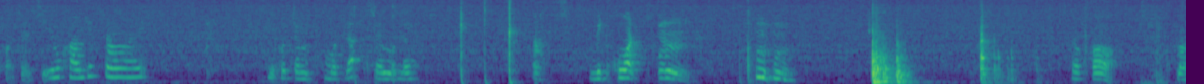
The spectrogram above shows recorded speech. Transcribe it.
ขอใส่ซีอิ๊วขาวนิดหน่อย นี่ก็จะหมดละใส่หมดเลย อะ บิดขวด อืมแล้วก็มา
